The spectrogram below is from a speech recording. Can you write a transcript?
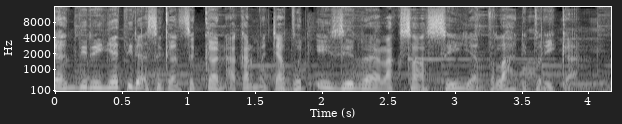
dan dirinya tidak segan-segan akan mencabut izin relaksasi yang telah diberikan.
